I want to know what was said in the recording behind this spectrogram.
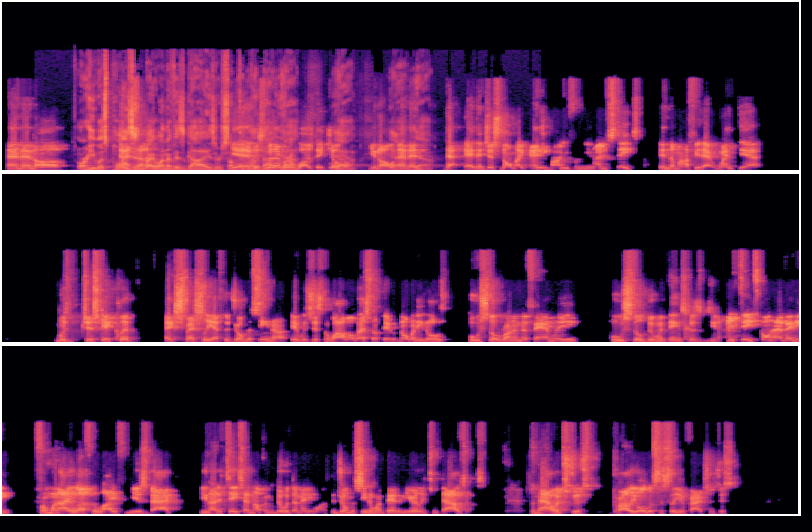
And then, uh, or he was poisoned by one of his guys, or something. Yeah, it was like whatever yeah. it was. They killed Yeah. him, you know. Yeah, and then that, and it just known like anybody from the United States in the mafia that went there was just get clipped. Especially after Joe Massino, it was just the Wild Wild West up there. Nobody knows who's still running the family, who's still doing things because the United States don't have any. From when I left the life years back, the United States had nothing to do with them anymore after Joe Massino went bad in the early 2000s. So now it's just probably all the Sicilian factions, just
